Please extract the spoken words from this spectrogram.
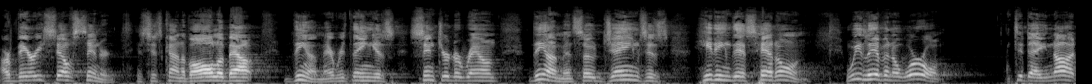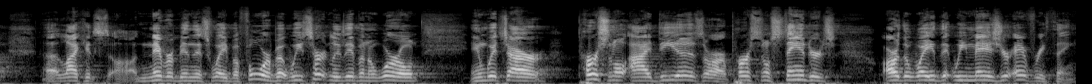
are very self-centered. It's just kind of all about them. Everything is centered around them. And so James is hitting this head on. We live in a world today, not uh, like it's uh, never been this way before, but we certainly live in a world in which our personal ideas or our personal standards are the way that we measure everything.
